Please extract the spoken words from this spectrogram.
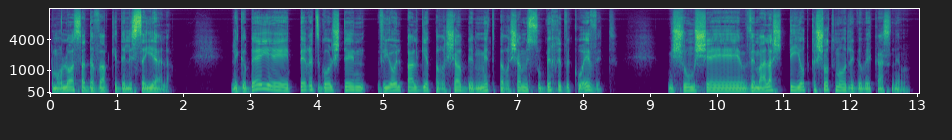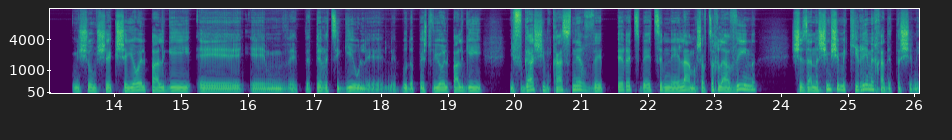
כלומר, לא עשה דבר כדי לסייע לה. לגבי uh, פרץ גולדשטיין ויואל פלגי, הפרשה באמת פרשה מסובכת וכואבת, משום ש... ומעלה שתהיות קשות מאוד לגבי קסטנר. משום שכשיואל פלגי אה, אה, ופרץ הגיעו לבודפשט, ויואל פלגי נפגש עם קסנר ופרץ בעצם נעלם. עכשיו צריך להבין שזה אנשים שמכירים אחד את השני.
